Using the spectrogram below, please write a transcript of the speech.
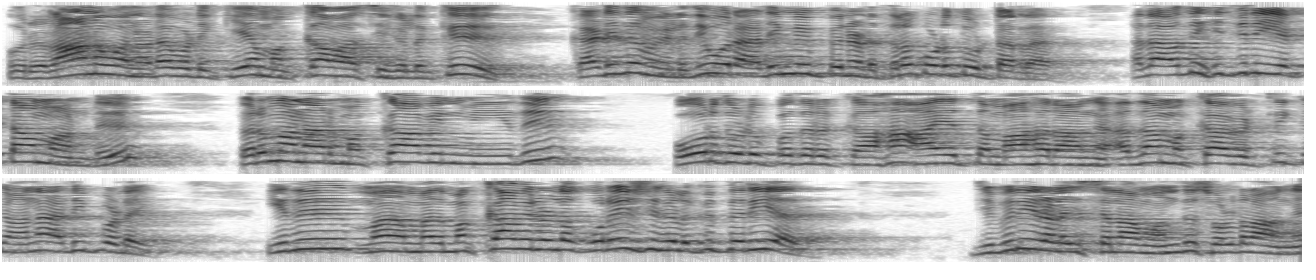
ஒரு இராணுவ நடவடிக்கையை மக்காவாசிகளுக்கு கடிதம் எழுதி ஒரு அடிமை பெண்ணிடத்துல கொடுத்து விட்டுறார். அதாவது ஹிஜ்ரி எட்டாம் ஆண்டு பெருமானார் மக்காவின் மீது போர் தொடுப்பதற்காக ஆயத்தமாகறாங்க. அதான் மக்கா வெற்றிக்கான அடிப்படை. இது மக்காவில் உள்ள குறைசுகளுக்கு தெரியாது. ஜிபிரீல் அலைசலாம் வந்து சொல்றாங்க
